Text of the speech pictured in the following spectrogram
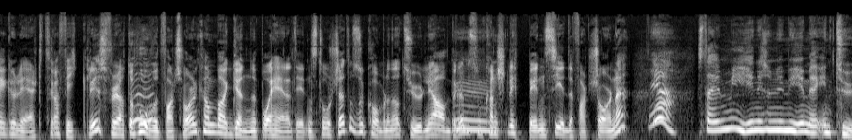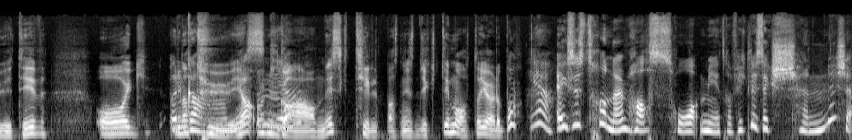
regulert trafikklys. Fordi at Hovedfartsåren kan bare gønne på hele tiden, stort sett, og så kommer det naturlige avbrudd som kan slippe inn sidefartsårene. Ja. Så det er jo mye, liksom, mye mer intuitiv og natur, ja, Organisk, ja. tilpasningsdyktig måte å gjøre det på. ja. Jeg syns Trondheim har så mye trafikklys. Jeg skjønner ikke.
